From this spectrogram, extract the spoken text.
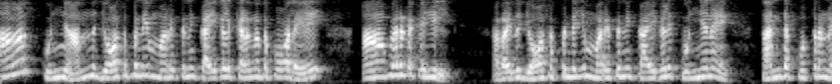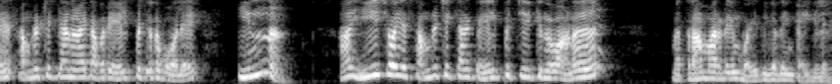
ആ കുഞ്ഞ് അന്ന് ജോസഫിന്റെയും മറിയത്തിന്റെയും കൈകളിൽ കിടന്നത് പോലെ അവരുടെ കയ്യിൽ അതായത് ജോസഫിന്റെയും മറിയത്തിന്റെയും കൈകളിൽ കുഞ്ഞിനെ തന്റെ പുത്രനെ സംരക്ഷിക്കാനായിട്ട് അവരെ ഏൽപ്പിച്ചതുപോലെ ഇന്ന് ആ ഈശോയെ സംരക്ഷിക്കാനായിട്ട് ഏൽപ്പിച്ചിരിക്കുന്നതാണ് മെത്രാന്മാരുടെയും വൈദികരുടെയും കൈകളിൽ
